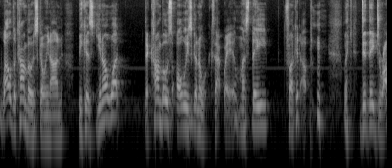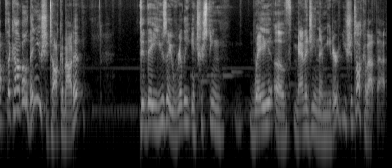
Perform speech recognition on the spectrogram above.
while the combo is going on because you know what? The combo's always going to work that way unless they fuck it up. like, did they drop the combo? Then you should talk about it. Did they use a really interesting way of managing their meter? You should talk about that.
